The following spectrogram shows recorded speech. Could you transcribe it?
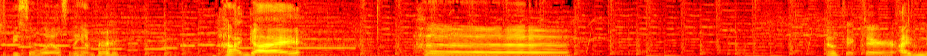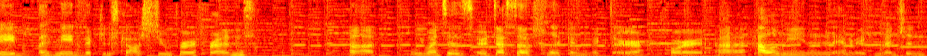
Should be so loyal to the Emperor. That guy. Uh... Oh, Viktor. I've made I've made Viktor's costume for a friend. Uh, we went as Odessa, Flik, and Viktor for uh, Halloween at an anime convention.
